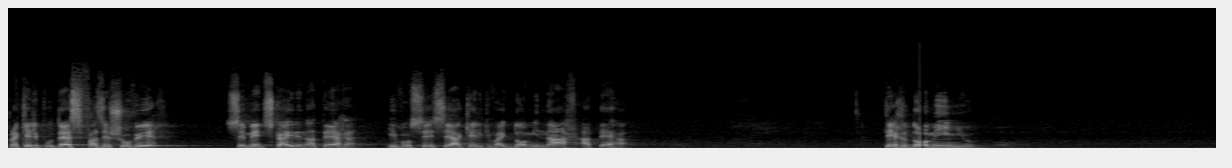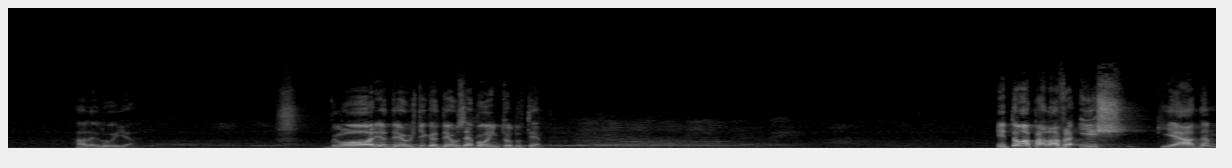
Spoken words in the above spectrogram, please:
para que ele pudesse fazer chover sementes caírem na terra e você ser aquele que vai dominar a terra. Ter domínio. Aleluia. Glória a Deus. Diga, Deus é bom em todo o tempo. Então a palavra Ish, que é Adam,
